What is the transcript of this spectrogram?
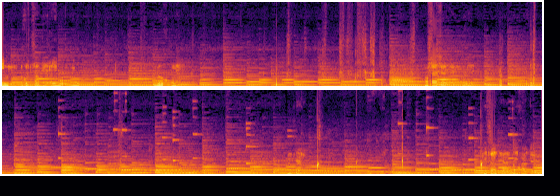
อินคุณทำอะไรลูกไม่ใช่ใช่ใช่ไม่ใช่ไม่ใช่ใช่ขอเดิน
